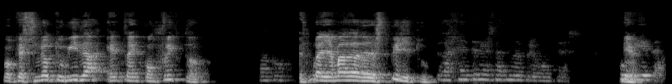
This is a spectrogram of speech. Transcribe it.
porque si no tu vida entra en conflicto. es una llamada del espíritu. La gente nos está haciendo preguntas. Julieta,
